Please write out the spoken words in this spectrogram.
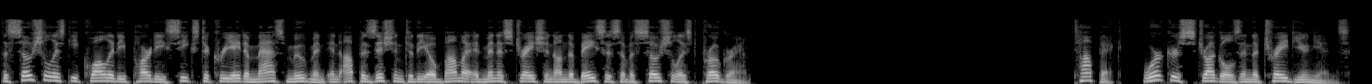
The Socialist Equality Party seeks to create a mass movement in opposition to the Obama administration on the basis of a socialist program. Workers' struggles and the trade unions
